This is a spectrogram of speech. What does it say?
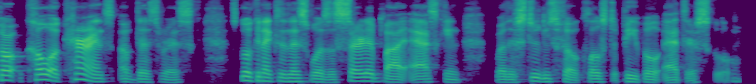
co-occurrence of this risk. School connectedness was asserted by asking whether students felt close to people at their school.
